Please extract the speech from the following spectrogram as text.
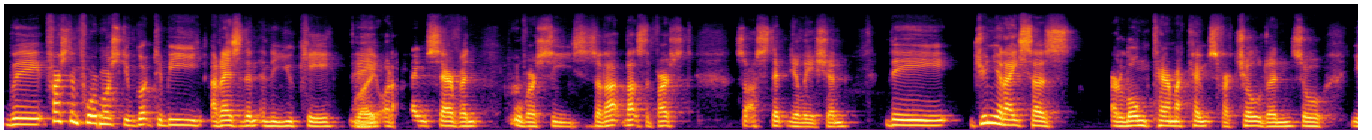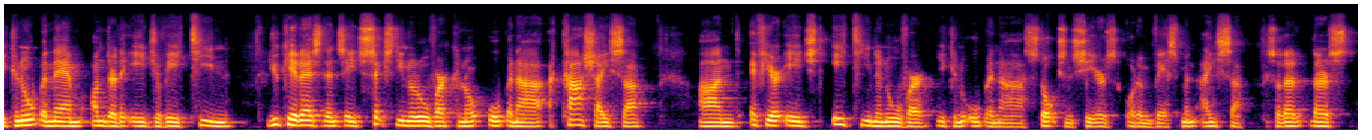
We, first and foremost, you've got to be a resident in the UK uh, right. uh, or a time servant overseas. So that, that's the first sort of stipulation. The junior ISAs are long term accounts for children. So you can open them under the age of 18. UK residents aged 16 or over can open a, a cash ISA. And if you're aged 18 and over, you can open a stocks and shares or investment ISA. So there, there's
